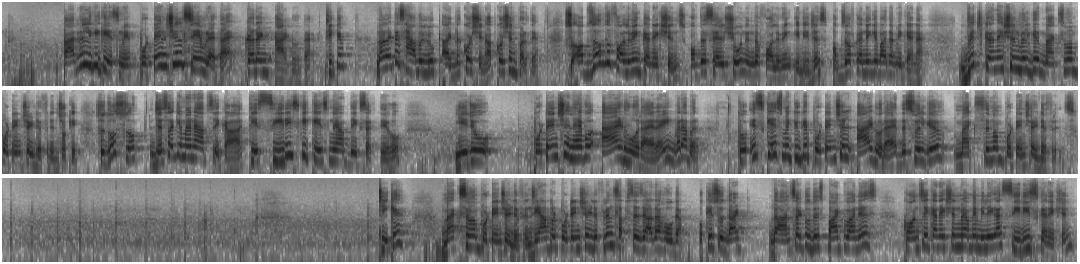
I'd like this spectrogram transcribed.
पैरल के केस में पोटेंशियल सेम रहता है करंट ऐड होता है, ठीक है? Now let us have a look at the question आप क्वेश्चन पढ़ते हैं। So observe the following connections of the cell shown in the following images observe करने के बाद हमें कहना है which connection will give maximum potential difference okay so दोस्तों, जैसा कि मैंने आपसे कहा कि सीरीज़ के केस में आप देख सकते हो ये जो पोटेंशियल है वो ऐड हो रहा है राइट बराबर। तो इस केस में क्योंकि पोटेंशियल ऐड हो रहा है this will give maximum potential difference ठीक है? मैक्सिमम पोटेंशियल डिफरेंस यहाँ पर पोटेंशियल डिफरेंस सबसे ज़्यादा होगा। Okay so that the answer to this part one is कौन से कनेक्शन में हमें मिलेगा? सीरीज़ कनेक्शन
